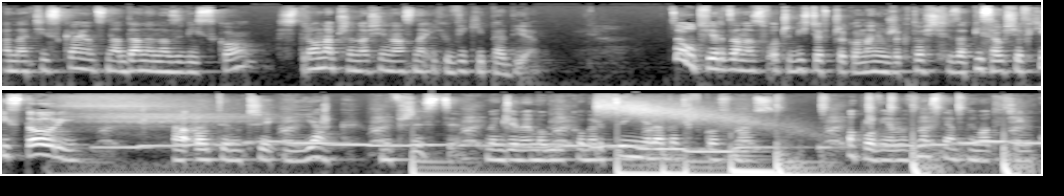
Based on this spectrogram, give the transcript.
A naciskając na dane nazwisko, strona przenosi nas na ich Wikipedię. Co utwierdza nas oczywiście w przekonaniu, że ktoś zapisał się w historii. A o tym, czy i jak my wszyscy będziemy mogli komercyjnie latać w kosmos, opowiem w następnym odcinku.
